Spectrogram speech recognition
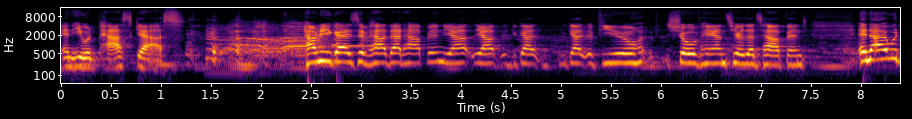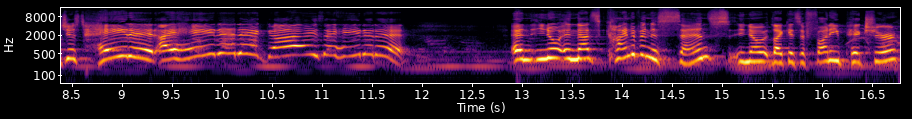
and he would pass gas. How many of you guys have had that happen? Yeah, yeah. You got, got a few show of hands here that's happened. And I would just hate it. I hated it, guys. I hated it. And you know, and that's kind of in a sense, you know, like it's a funny picture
